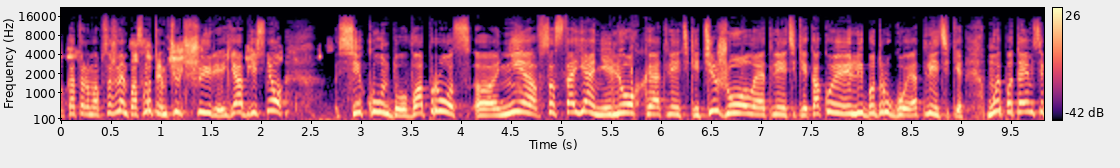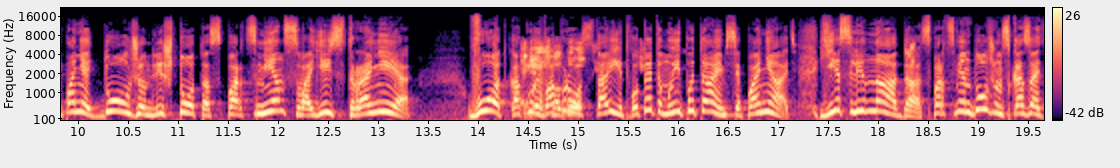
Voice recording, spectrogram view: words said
э, которую мы обсуждаем, посмотрим чуть шире. Я объясню секунду. Вопрос э, не в состоянии легкой атлетики, тяжелой атлетики, какой-либо другой атлетики. Мы пытаемся понять, должен ли что-то спортсмен своей стране. Вот какой Конечно, вопрос должен. стоит. Вот это мы и пытаемся понять. Если надо, спортсмен должен сказать,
